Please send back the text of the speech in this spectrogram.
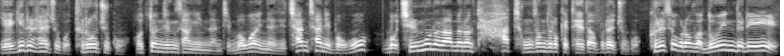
얘기를 해주고 들어주고 어떤 증상이 있는지 뭐가 있는지 찬찬히 보고 뭐 질문을 하면은 다 정성스럽게 대답을 해주고 그래서 그런가 노인들이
